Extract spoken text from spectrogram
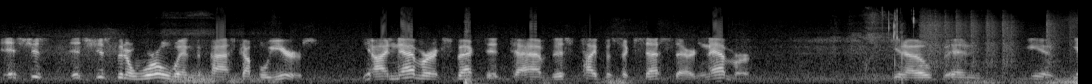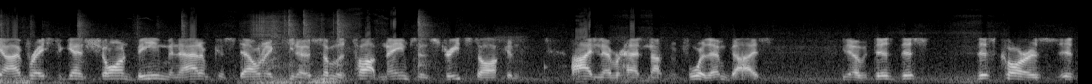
it's just it's just been a whirlwind the past couple years. You know, I never expected to have this type of success there. Never. You know, and you know, yeah, I've raced against Sean Beam and Adam Kostelnik. You know, some of the top names in street stock, and I never had nothing for them guys you know, this this this car is it's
